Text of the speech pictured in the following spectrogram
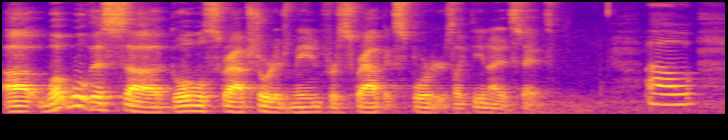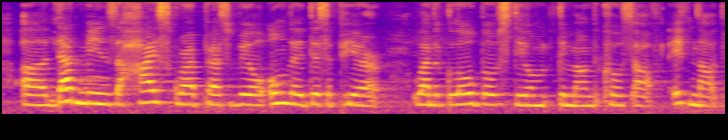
Uh, what will this uh, global scrap shortage mean for scrap exporters like the United States? Uh, uh, that means the high scrap price will only disappear when the global steel demand cools off. If not,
